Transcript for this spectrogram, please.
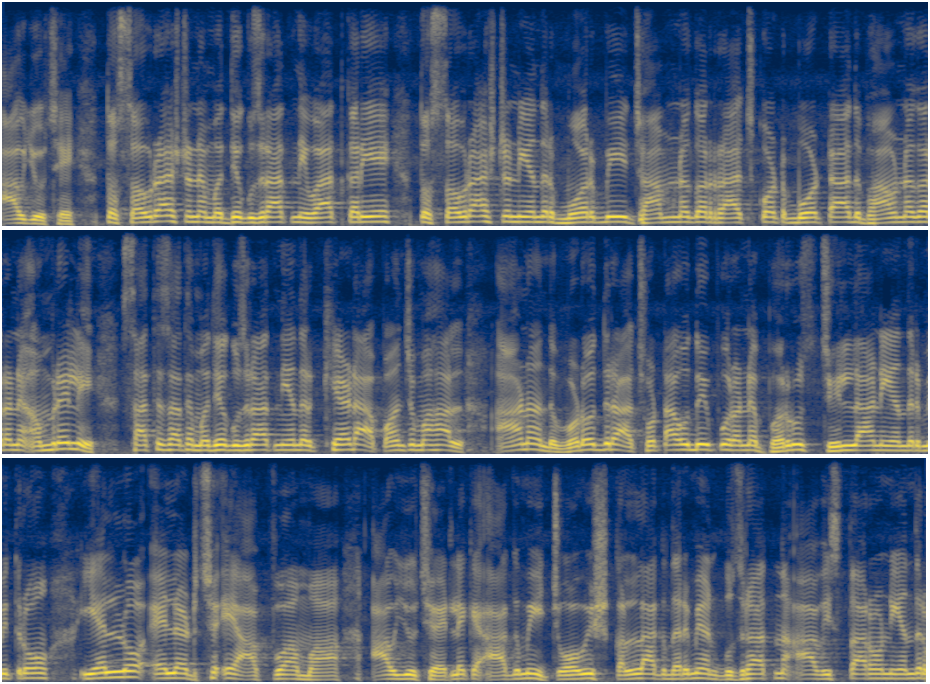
આવ્યું છે. તો સૌરાષ્ટ્ર અને મધ્ય ગુજરાતની વાત કરીએ તો સૌરાષ્ટ્રની અંદર મોરબી, જામનગર, રાજકોટ, બોટાદ, ભાવનગર અને અમરેલી, સાથે સાથે મધ્ય ગુજરાતની અંદર ખેડા, પંચમહાલ, આણંદ, વડોદરા, છોટાઉદેપુર અને ભરૂચ જિલ્લાની અંદર મિત્રો યલો એલર્ટ છે એ આપવામાં આવ્યું છે. એટલે કે આગામી ચોવીસ કલાક દરમિયાન ગુજરાતના આ વિસ્તારોની અંદર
